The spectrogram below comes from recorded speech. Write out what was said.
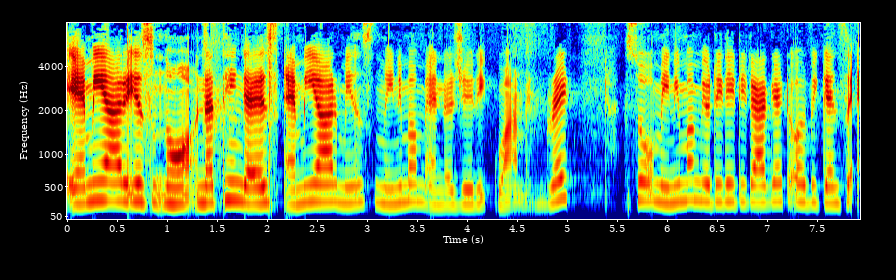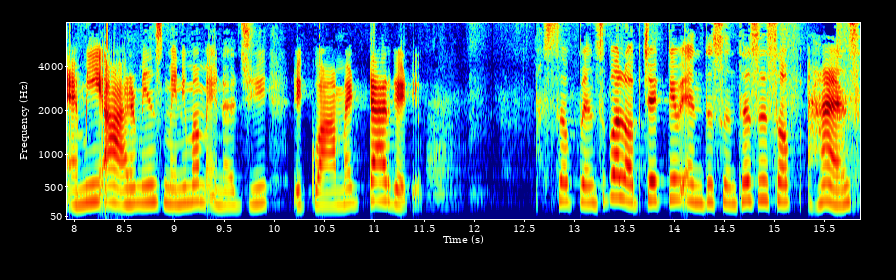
MER is no nothing else. MER means minimum energy requirement right? So minimum utility target or we can say MER means minimum energy requirement targeting so principal objective in the synthesis of HENS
